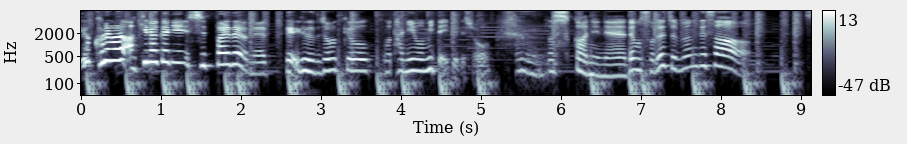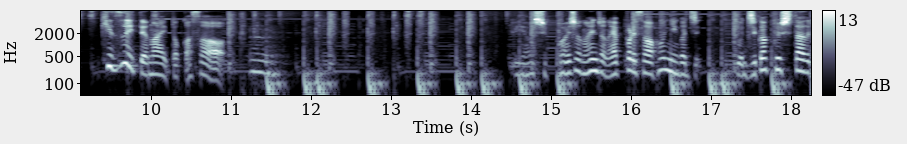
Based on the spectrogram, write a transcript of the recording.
いやこれは明らかに失敗だよねっていう状況を他人を見ていてでしょ？うん。確かにね。でもそれ自分でさ気づいてないとかさうんいや失敗じゃないんじゃない？やっぱりさ本人がじ自覚したり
